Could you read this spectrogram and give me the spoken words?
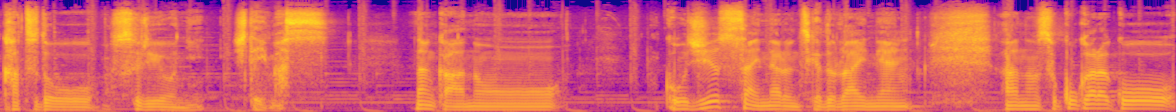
活動をするようにしています。なんかあのー50歳になるんですけど来年。あのそこからこ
